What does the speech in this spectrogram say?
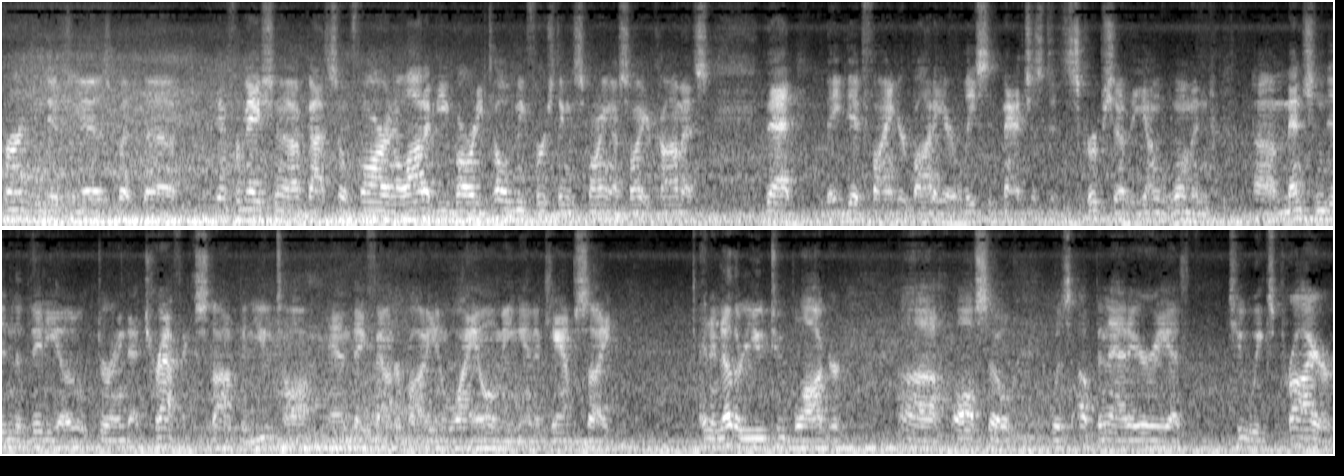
current condition is, but the information that I've got so far, and a lot of you have already told me first thing this morning, I saw your comments, that they did find her body, or at least it matches the description of the young woman uh, mentioned in the video during that traffic stop in Utah, and they found her body in Wyoming in a campsite. And another YouTube blogger uh, also was up in that area two weeks prior.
